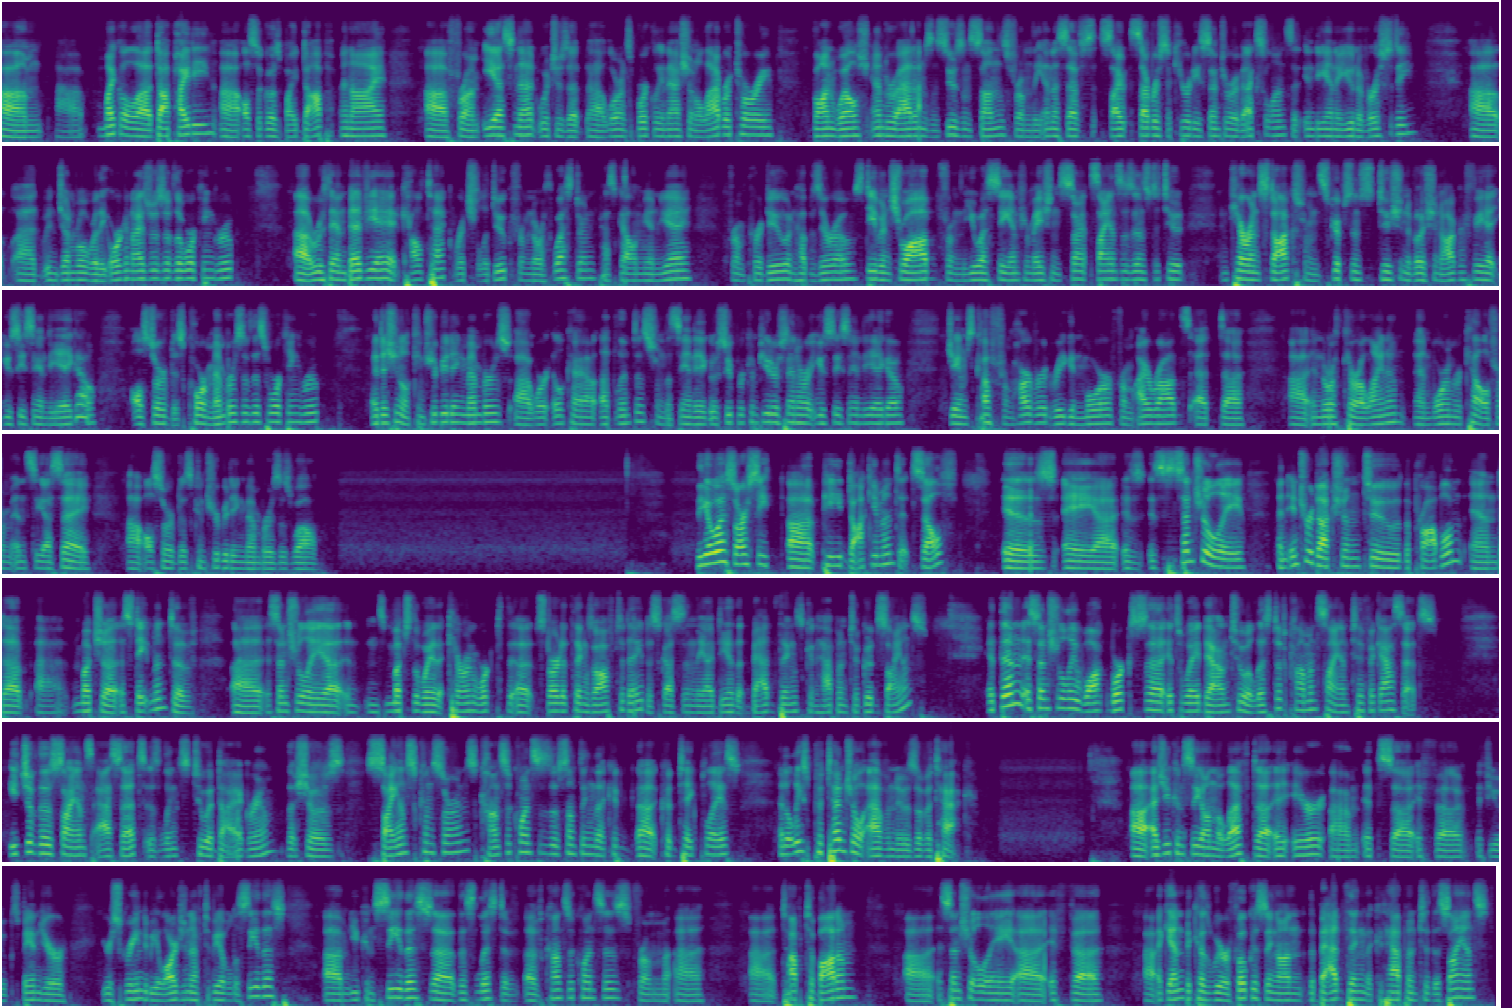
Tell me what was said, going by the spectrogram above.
Um, uh, Michael uh, uh, also goes by Dopp and I uh, from ESNet, which is at Lawrence Berkeley National Laboratory. Von Welch, Andrew Adams, and Susan Sons from the NSF Cybersecurity Center of Excellence at Indiana University. Uh, uh, in general, were the organizers of the working group. Uh, Ruth Ann Bevier at Caltech, Rich LeDuc from Northwestern, Pascal Meunier from Purdue and HubZero, Stephen Schwab from the USC Information Sciences Institute, and Karen Stocks from the Scripps Institution of Oceanography at UC San Diego all served as core members of this working group. Additional contributing members uh, were Ilkay Altintas from the San Diego Supercomputer Center at UC San Diego, James Cuff from Harvard, Reagan Moore from IRODS at uh, uh, in North Carolina, and Warren Raquel from NCSA uh, all served as contributing members as well. The OSRCP document itself is a uh, is, is essentially an introduction to the problem and uh, uh, much a, a, statement of uh, essentially uh, in, in, much the way that Karen worked uh, started things off today, discussing the idea that bad things can happen to good science. It then essentially walk, works its way down to a list of common scientific assets. Each of those science assets is linked to a diagram that shows science concerns, consequences of something that could could take place, and at least potential avenues of attack. Uh, as you can see on the left uh, here, um, it's uh, if uh, if you expand your your screen to be large enough to be able to see this, um, you can see this uh, this list of, of consequences from uh, top to bottom. essentially, if again because we were focusing on the bad thing that could happen to the science,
